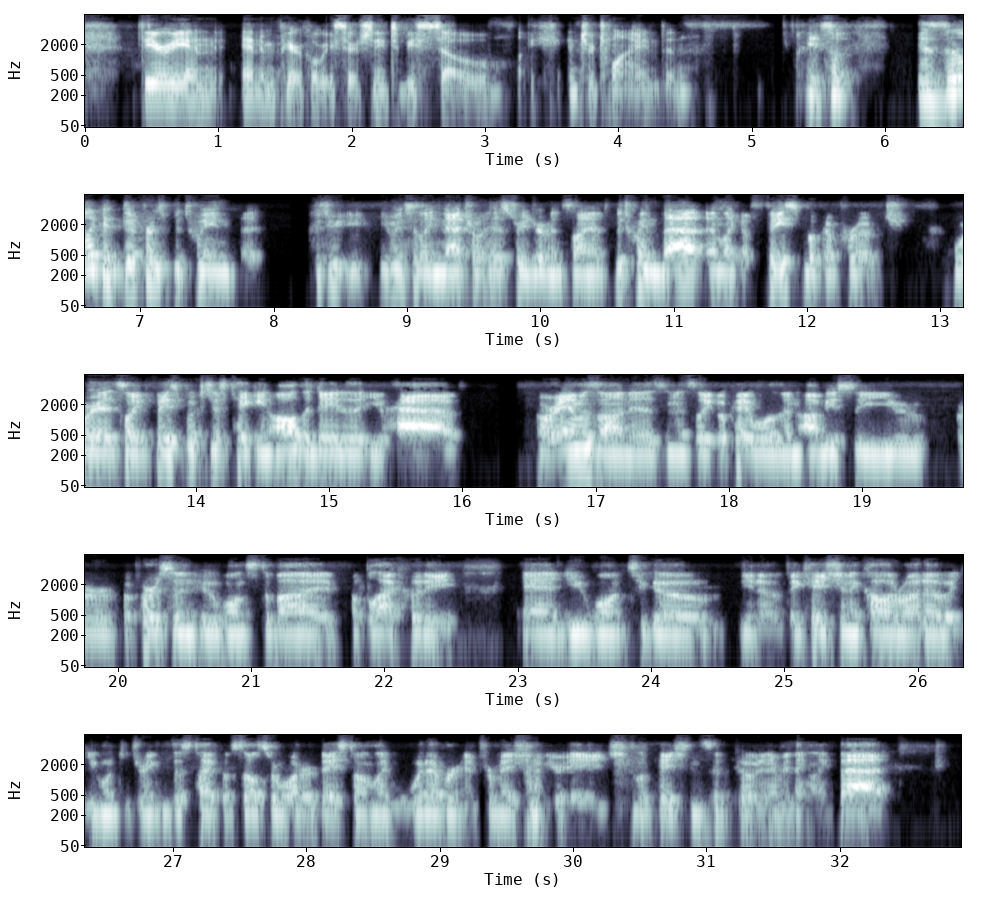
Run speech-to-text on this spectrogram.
theory and, and empirical research need to be so like intertwined and it's a is there like a difference between because uh, you you mentioned like natural history driven science between that and like a facebook approach where it's like facebook's just taking all the data that you have or amazon is and it's like okay well then obviously you are a person who wants to buy a black hoodie and you want to go, you know, vacation in Colorado and you want to drink this type of seltzer water based on like whatever information of your age, location, zip code, and everything like that.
